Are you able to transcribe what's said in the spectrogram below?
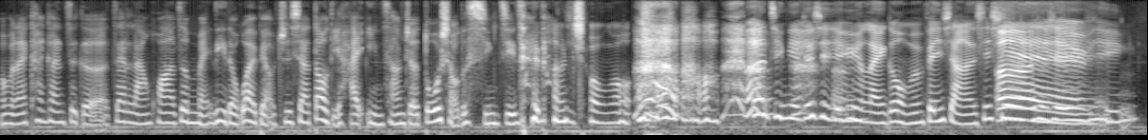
我们来看看这个在兰花这美丽的外表之下，到底还隐藏着多少的心机在当中哦。好，那今天就谢谢玉云来跟我们分享，谢谢，嗯、谢谢玉萍。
